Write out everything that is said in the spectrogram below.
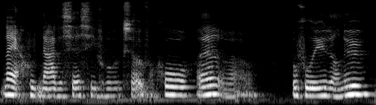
nou ja, goed, na de sessie vroeg ik zo van, goh, hè, uh, hoe voel je je dan nu?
